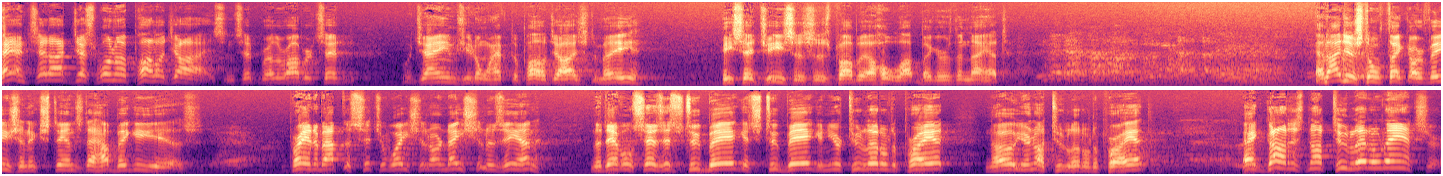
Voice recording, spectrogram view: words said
and said I just want to apologize. And said brother Robert said well James you don't have to apologize to me. He said Jesus is probably a whole lot bigger than that. And I just don't think our vision extends to how big he is. Praying about the situation our nation is in the devil says it's too big, it's too big, and you're too little to pray it. No, you're not too little to pray it. And God is not too little to answer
